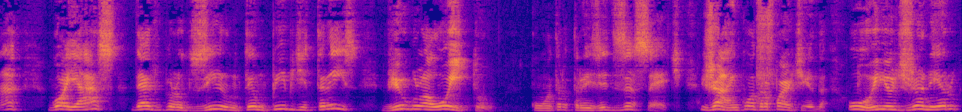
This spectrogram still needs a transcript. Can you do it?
Né? Goiás deve produzir ter um PIB de 3,8 contra 3,17. Já em contrapartida, o Rio de Janeiro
